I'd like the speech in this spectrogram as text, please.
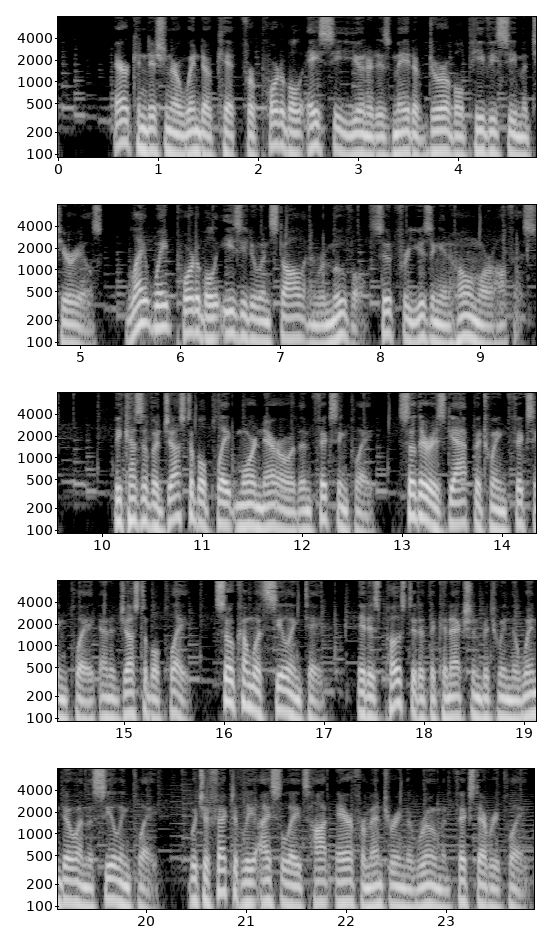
Air conditioner window kit for portable AC unit is made of durable PVC materials, lightweight, portable, easy to install and removal, suit for using in home or office. Because of adjustable plate more narrower than fixing plate, so there is gap between fixing plate and adjustable plate, so come with sealing tape. It is posted at the connection between the window and the sealing plate, which effectively isolates hot air from entering the room and fixed every plate.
